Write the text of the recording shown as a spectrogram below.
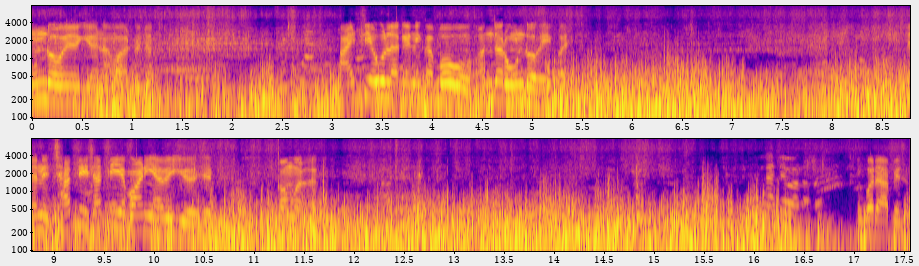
ઊંડો વયો ગયો એના માટે જો. અહીંથી એવું લાગે નહીં કે બહુ અંદર ઊંડો હોય ભાઈ. તેની છાતી છાતી એ પાણી આવી ગયું છે કમર લગે. ઉપર આપી દો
